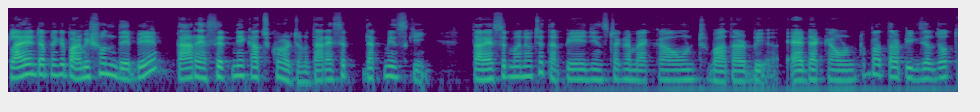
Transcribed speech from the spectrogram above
ক্লায়েন্ট আপনাকে পারমিশন দেবে তার অ্যাসেট নিয়ে কাজ করার জন্য। তার অ্যাসেট দ্যাট মিনস কি? তার অ্যাসেট মানে হচ্ছে তার পেজ ইনস্টাগ্রাম অ্যাকাউন্ট বা তার অ্যাড অ্যাকাউন্ট বা তার পিক্সেল যত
